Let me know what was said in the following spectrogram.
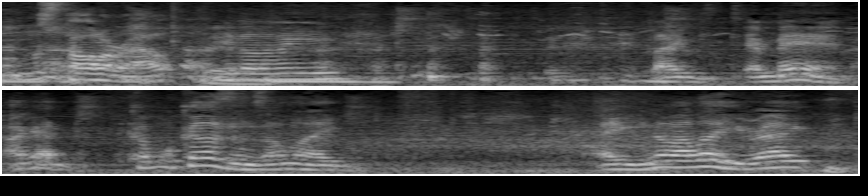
I'm gonna stall her out. You know what I mean? Like, and man, I got a couple cousins. I'm like, hey, you know I love you, right?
